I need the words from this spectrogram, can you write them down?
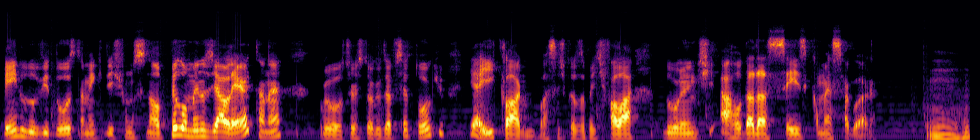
bem duvidoso também, que deixou um sinal pelo menos de alerta, né? Para os torcedores do FC Tokyo. E aí, claro, bastante coisa pra gente falar durante a rodada 6 que começa agora. Uhum.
